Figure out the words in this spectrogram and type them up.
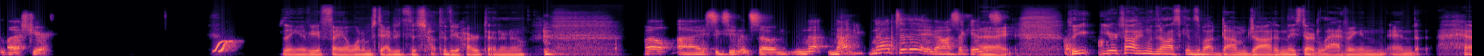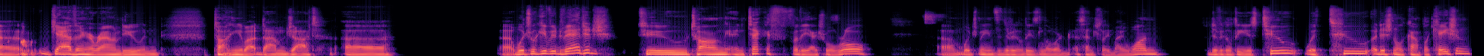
last year. So if you fail, one of them stabs you through the, through the heart. I don't know. Well, I succeeded, so not not not today, Nausicaans. All right. So you, you're talking with the Nausicaans about Domjot, and they start laughing and and uh, gathering around you and talking about Domjot, uh, uh, which will give you advantage to Tong and Teketh for the actual roll, um, which means the difficulty is lowered essentially by one. The difficulty is two with two additional complication.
